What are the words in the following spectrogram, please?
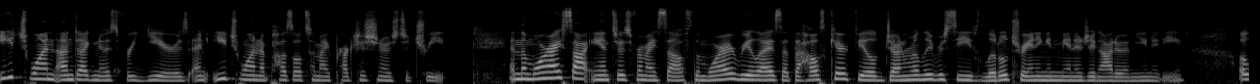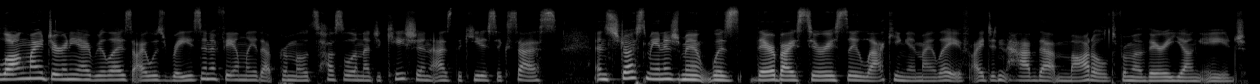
each one undiagnosed for years, and each one a puzzle to my practitioners to treat. And the more I sought answers for myself, the more I realized that the healthcare field generally receives little training in managing autoimmunity. Along my journey, I realized I was raised in a family that promotes hustle and education as the key to success, and stress management was thereby seriously lacking in my life. I didn't have that modeled from a very young age.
